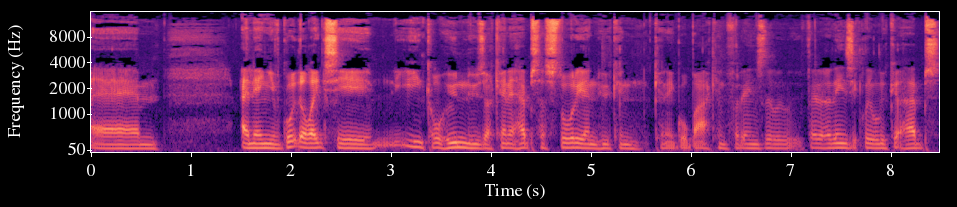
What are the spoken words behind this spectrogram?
Um, and then you've got the likes of Ian Colquhoun, who's a kind of Hibs historian who can kind of go back and forensically, forensically look at Hibs.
